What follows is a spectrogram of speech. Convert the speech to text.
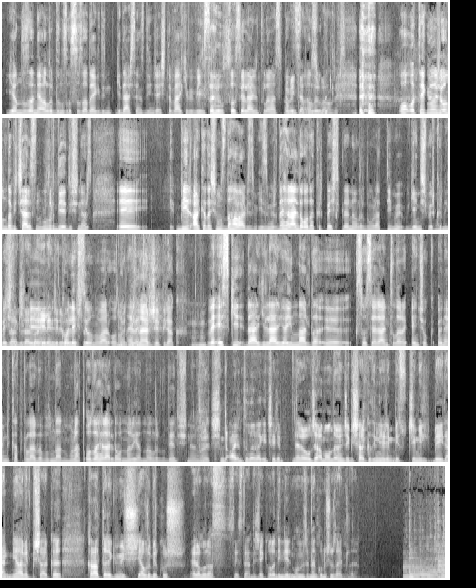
yanınıza ne alırdınız ıssız adaya gidin, giderseniz deyince işte belki bir bilgisayar alıp sosyal ayrıntılar ansiklopedisini alırdık. O, o teknoloji onun da bir çaresini bulur diye düşünüyoruz. Ee, bir arkadaşımız daha var bizim İzmir'de. Herhalde o da 45'liklerini alırdı Murat değil mi? Geniş bir Ne güzel, 45'lik güzel, e, koleksiyonu var onun. Evet, Evet. binlerce plak. Hı hı. Ve eski dergiler, yayınlar da e, sosyal ayrıntılara en çok önemli katkılarda bulunan Murat. O da herhalde onları yanına alırdı diye düşünüyorum. Evet. Şimdi ayrıntılara geçelim. Neler olacak ama ondan önce bir şarkı dinleyelim. Mesut Cemil Bey'den nihavet bir şarkı. Kanatları gümüş, yavru bir kuş. Erol Oras seslendirecek. Onu dinleyelim. Onun üzerinden konuşuruz ayrıntıları. Kanatları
